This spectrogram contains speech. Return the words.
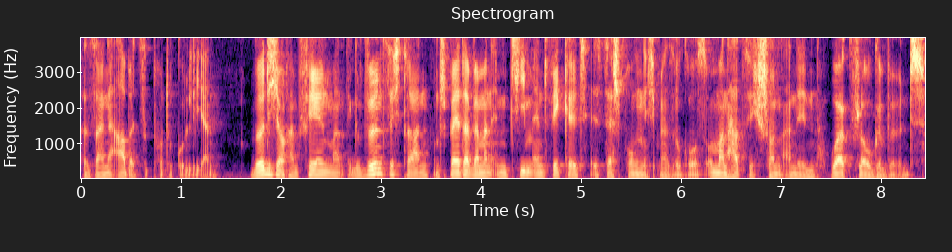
äh, seine Arbeit zu protokollieren. Würde ich auch empfehlen, man gewöhnt sich dran und später, wenn man im Team entwickelt, ist der Sprung nicht mehr so groß und man hat sich schon an den Workflow gewöhnt.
